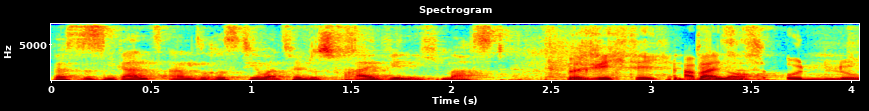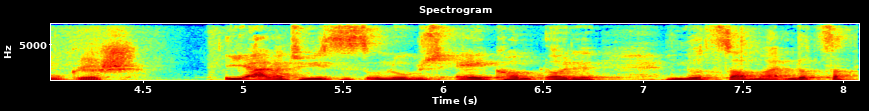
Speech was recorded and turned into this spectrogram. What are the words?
Das ist ein ganz anderes Thema, als wenn du es freiwillig machst. Richtig, aber Dennoch, es ist unlogisch. Ja, natürlich ist es unlogisch. Ey, kommt Leute, nutzt doch mal, nutzt doch.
